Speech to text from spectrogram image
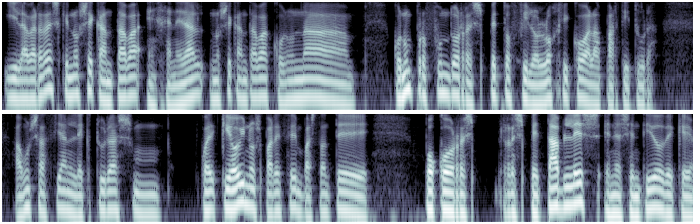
y la verdad es que no se cantaba en general, no se cantaba con una con un profundo respeto filológico a la partitura. Aún se hacían lecturas mm, que hoy nos parecen bastante poco respetables en el sentido de que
